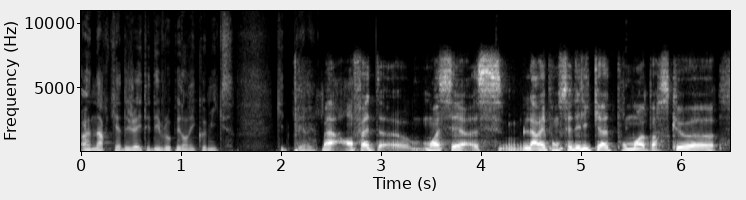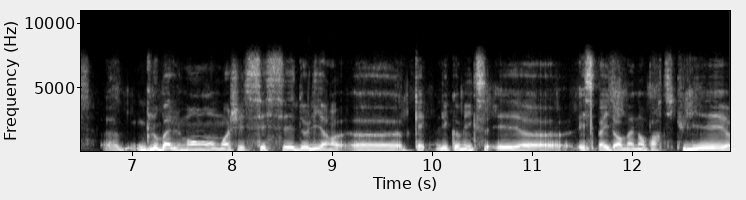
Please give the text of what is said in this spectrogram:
un arc qui a déjà été développé dans les comics qui te plairait? Bah, en fait, euh, moi, c'est, la réponse est délicate pour moi parce que euh, globalement, moi, j'ai cessé de lire les comics et, et Spider-Man en particulier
